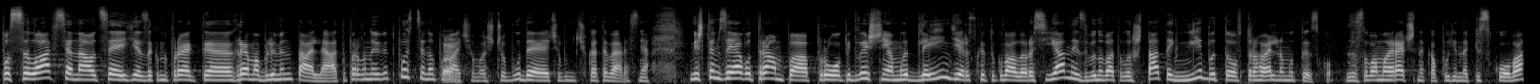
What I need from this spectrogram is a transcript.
посилався на оцей законопроект Грема Блюменталя. А тепер вони у відпустці. Ну побачимо, що буде, чи будуть чекати вересня. Між тим, заяву Трампа про підвищення мит для Індії розкритикували росіяни і звинуватили штати, нібито в торговельному тиску. За словами речника Путіна Піскова,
